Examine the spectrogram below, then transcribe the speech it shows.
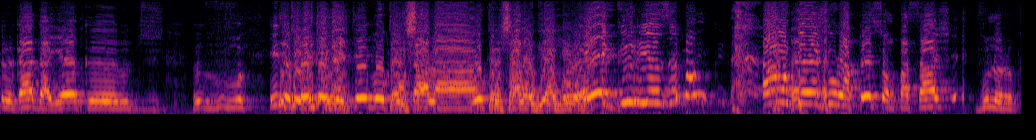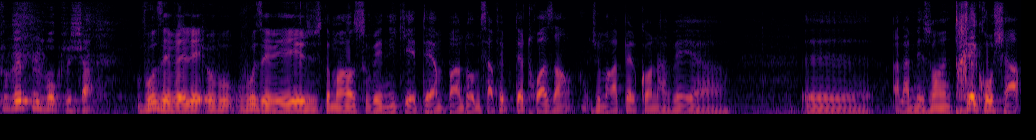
il regarde ailleurs que... vous- vous- il ne fait que jeter vos ton là, ton diable. Et curieusement, un ou deux jours après son passage, vous ne retrouvez plus votre chat. Vous éveillez, vous, vous éveillez justement un souvenir qui était un peu endormi. Ça fait peut-être trois ans. Je me rappelle qu'on avait euh, euh, à la maison un très gros chat.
